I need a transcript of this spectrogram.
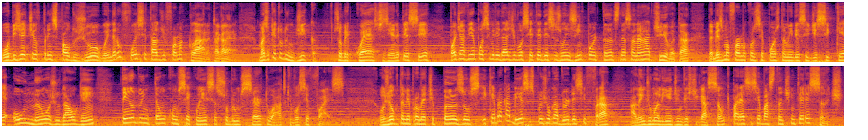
O objetivo principal do jogo ainda não foi citado de forma clara, tá galera? Mas o que tudo indica sobre quests e NPC, pode haver a possibilidade de você ter decisões importantes nessa narrativa, tá? Da mesma forma que você pode também decidir se quer ou não ajudar alguém, tendo então consequências sobre um certo ato que você faz. O jogo também promete puzzles e quebra-cabeças para o jogador decifrar, além de uma linha de investigação que parece ser bastante interessante.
